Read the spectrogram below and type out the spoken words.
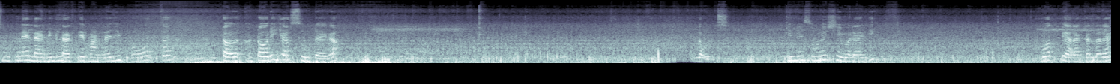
ਸੂਟ ਨੇ ਲਾਈਨਿੰਗ ਲਾ ਕੇ ਬਣਨਾ ਜੀ, ਬਹੁਤ ਟੌ- ਟੌਰੀ ਜਿਹਾ ਸੂਟ ਹੈਗਾ ਲਓ ਜੀ ਕਿੰਨੀ ਸੋਹਣੀ ਸ਼ਿਮਰ ਹੈਗੀ ਬਹੁਤ ਪਿਆਰਾ ਕਲਰ ਹੈ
